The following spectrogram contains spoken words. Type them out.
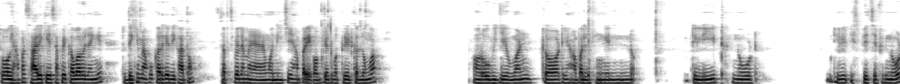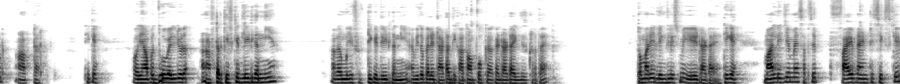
तो यहाँ पर सारे केस आपके कवर हो जाएँगे। तो देखिए मैं आपको करके दिखाता हूँ। सबसे पहले मैं आऊँगा नीचे यहाँ पर एक ऑब्जेक्ट क्रिएट कर लूँगा। और O B J one dot यहाँ पर लिखेंगे delete node, delete specific node after ठीक है? और यहाँ पर दो वैल्यू आफ्टर किसके डिलीट करनी है? अगर मुझे फिफ्टी की डिलीट करनी है, अभी तो पहले डाटा दिखाता हूँ आपको क्या क्या डाटा एग्जिस्ट करता है। तो हमारी लिंक लिस्ट में ये डाटा है, ठीक है? मान लीजिए मैं सबसे 596 के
